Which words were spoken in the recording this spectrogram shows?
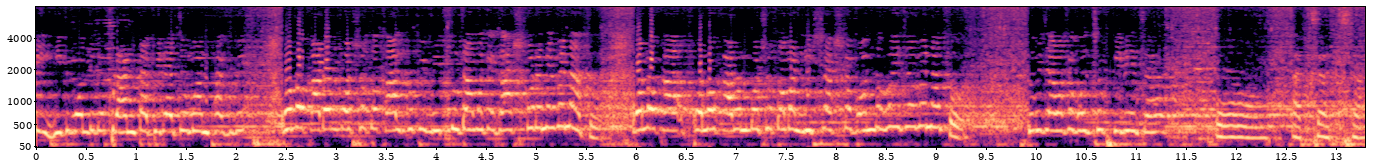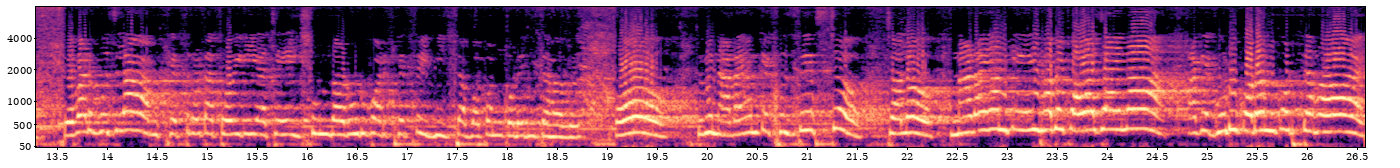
এই হিত মন্দিরে প্রাণটা বিরাজমান থাকবে। কোনো কারণবশত কালরূপী মৃত্যুটা আমাকে গ্রাস করে নেবে না তো? কোনো কোনো কারণবশত আমার নিঃশ্বাসটা বন্ধ হয়ে যাবে না তো? তুমি যে আমাকে বলছো ফিরে যাও ও আচ্ছা আচ্ছা। এবার বুঝলাম ক্ষেত্রটা তৈরি আছে। এই সুন্দর উর্বর ক্ষেত্রেই বীজটা বপন করে দিতে হবে। ও, তুমি নারায়ণকে খুঁজতে এসছো? চলো, নারায়ণকে এইভাবে পাওয়া যায় না। আগে গুরুকরণ করতে হয়।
